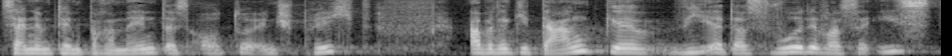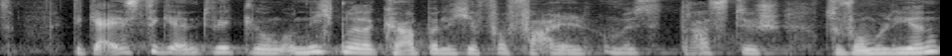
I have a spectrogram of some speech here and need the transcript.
seinem Temperament als Autor entspricht. Aber der Gedanke, wie er das wurde, was er ist, die geistige Entwicklung und nicht nur der körperliche Verfall, um es drastisch zu formulieren,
